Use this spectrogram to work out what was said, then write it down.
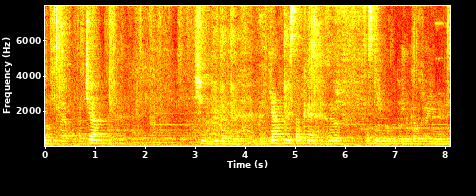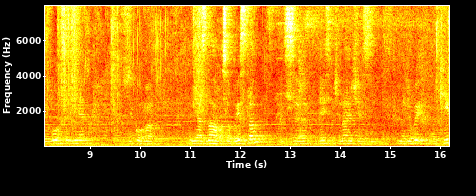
Товариству е, що відвідали відкриття виставки е, заслуженого художника України Гнойового Сергія, якого я знав особисто з, десь починаючи з нульових років.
